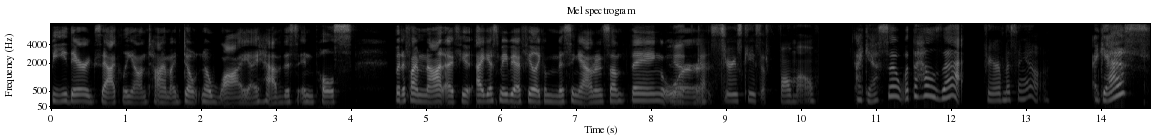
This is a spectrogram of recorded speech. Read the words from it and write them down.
be there exactly on time. I don't know why I have this impulse. But if I'm not, I feel I guess maybe I feel like I'm missing out on something Yeah, or got a serious case of FOMO, I guess so. What the hell is that? fear of missing out. I guess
